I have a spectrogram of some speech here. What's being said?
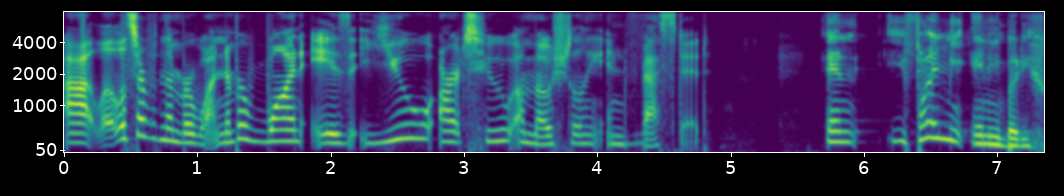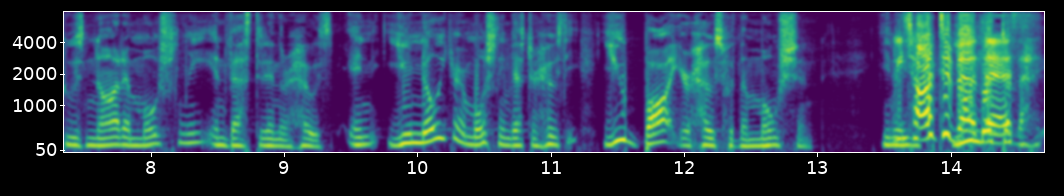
uh, let's start with number one. Number one is you are too emotionally invested. And you find me anybody who's not emotionally invested in their house, and you know you're emotionally invested in your house. You bought your house with emotion. You know, we talked about this. That,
